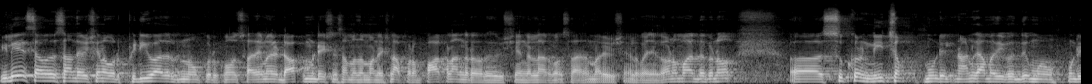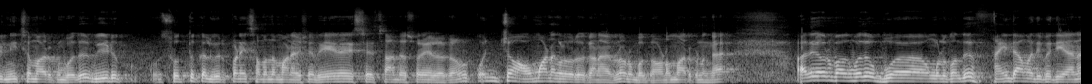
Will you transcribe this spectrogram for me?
இளைய சகோதர சார்ந்த விஷயம்னா ஒரு பிடிவாத நோக்கம் இருக்கும். ஸோ அதே மாதிரி டாக்குமெண்டேஷன் சம்மந்தமான விஷயம் அப்புறம் பார்க்கலாங்கிற ஒரு விஷயங்கள்லாம் இருக்கும். ஸோ அது மாதிரி விஷயங்கள் கொஞ்சம் கவனமாக இருந்துக்கணும். சுக்கரன் நீச்சம் மூன்றில் நான்காம் அதிபதி வந்து மூ- மூன்றில் நீச்சமாக இருக்கும்போது வீடு சொத்துக்கள் விற்பனை சம்மந்தமான விஷயம் ரியல் எஸ்டேட் சார்ந்த சூழலில் இருக்கிறவங்க கொஞ்சம் அவமானங்கள் வருவதற்கான ரொம்ப கவனமாக இருக்கணுங்க. அதுக்கப்புறம் பார்க்கும்போது உங்களுக்கு வந்து ஐந்தாம் அதிபதியான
